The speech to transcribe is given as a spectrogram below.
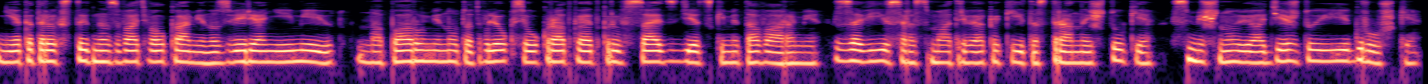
Некоторых стыдно звать волками, но звери они имеют. На пару минут отвлекся, украдкой открыв сайт с детскими товарами. Завис, рассматривая какие-то странные штуки, смешную одежду и игрушки.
